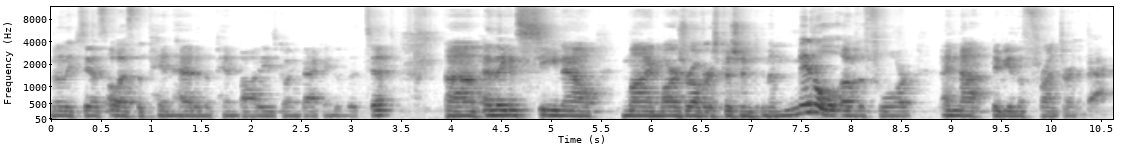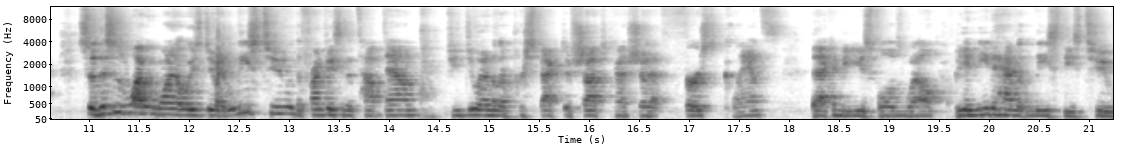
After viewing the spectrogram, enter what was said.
And then they can see that's, oh, that's the pin head and the pin body is going back into the tip. Um, and they can see now my Mars rover is positioned in the middle of the floor and not maybe in the front or in the back. So this is why we want to always do at least two, the front facing the top down. If you do another perspective shot to kind of show that first glance, that can be useful as well. But you need to have at least these two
